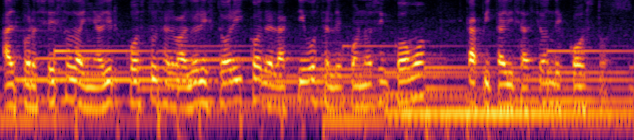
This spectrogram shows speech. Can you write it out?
Al proceso de añadir costos al valor histórico del activo se le conoce como capitalización de costos.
